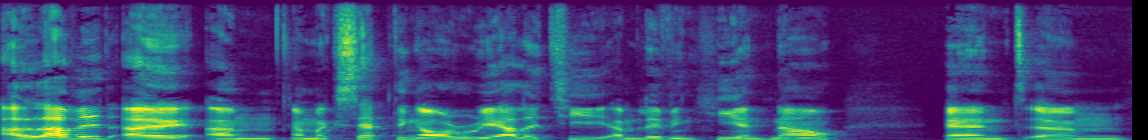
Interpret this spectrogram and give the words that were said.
I love it. I, I'm, I'm accepting our reality. I'm living here and now. And um,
